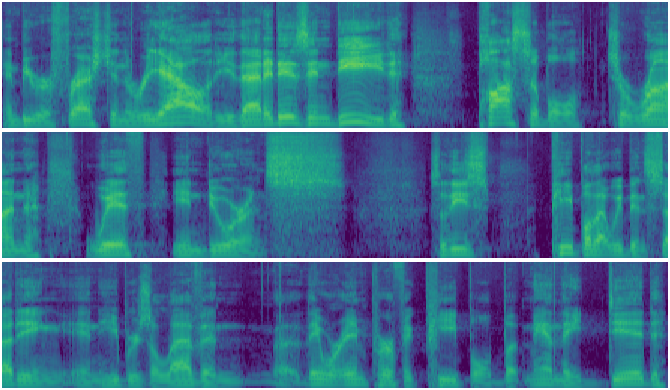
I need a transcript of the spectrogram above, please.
and be refreshed in the reality that it is indeed possible to run with endurance. So these people that we've been studying in Hebrews 11, uh, they were imperfect people, but man, they did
